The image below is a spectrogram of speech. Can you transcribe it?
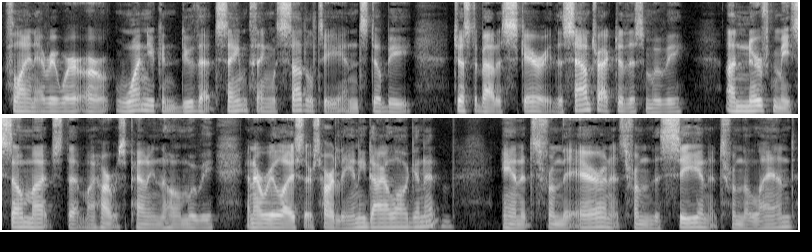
flying everywhere. Or one, you can do that same thing with subtlety and still be just about as scary. The soundtrack to this movie unnerved me so much that my heart was pounding the whole movie, and I realized there's hardly any dialogue in it, mm-hmm. and it's from the air and it's from the sea and it's from the land.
